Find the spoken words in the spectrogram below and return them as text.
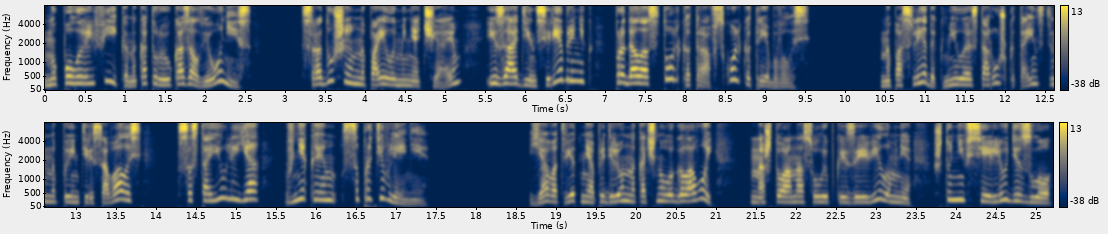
Но полуэльфийка, на которую указал Виониис, с радушием напоила меня чаем и за один серебряник продала столько трав, сколько требовалось. Напоследок милая старушка таинственно поинтересовалась, состою ли я в некоем сопротивлении. Я в ответ неопределенно качнула головой, на что она с улыбкой заявила мне, что не все люди зло,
